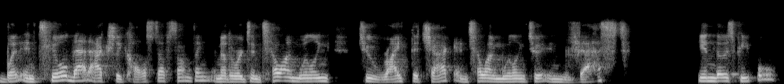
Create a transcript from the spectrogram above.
But until that actually calls stuff something, in other words, until I'm willing to write the check, until I'm willing to invest in those people,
